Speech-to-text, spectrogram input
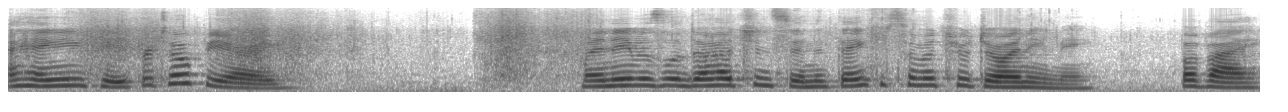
a hanging paper topiary. My name is Linda Hutchinson, and thank you so much for joining me. Bye-bye.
